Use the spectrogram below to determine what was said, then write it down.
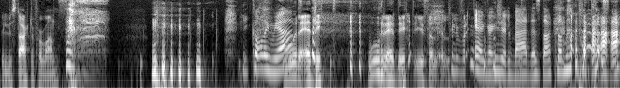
Vil du starte for once? You calling me out? Ordet er ditt. Ordet er ditt, Isalill. Vil du for en gangs skyld bære starten av denne podkasten?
